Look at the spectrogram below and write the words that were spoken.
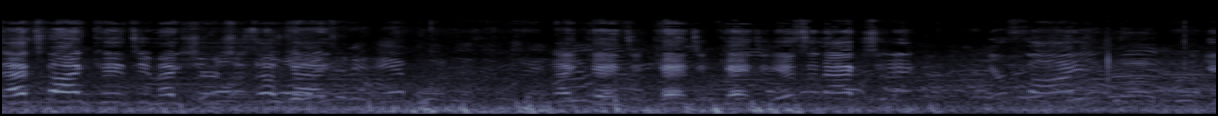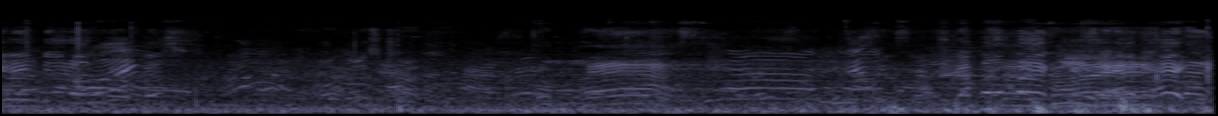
That's fine, Kenzie. Make sure she's okay. Hey, Kenzie, Kenzie, Kenzie, it's an accident. You're fine. You didn't do it on purpose. Pass. Step on back, Kenzie. Hey, hey,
